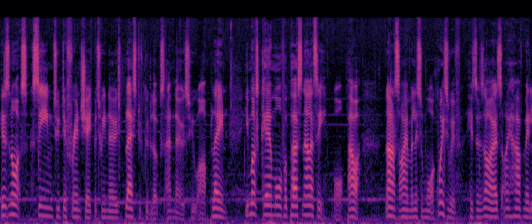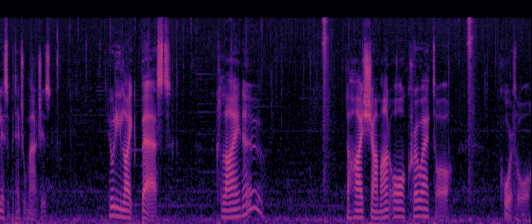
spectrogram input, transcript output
He does not seem to differentiate between those blessed with good looks and those who are plain. He must care more for personality, or power. Now as I am a little more acquainted with his desires, I have made a list of potential matches. Who would he like best? Kleino? The High Shaman or Croator. Corthor.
